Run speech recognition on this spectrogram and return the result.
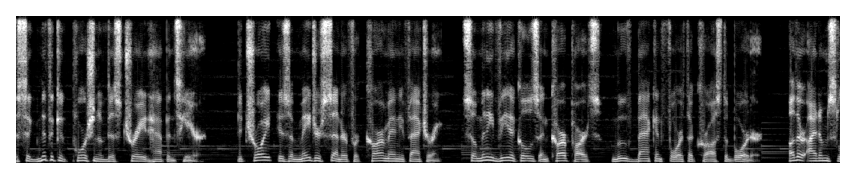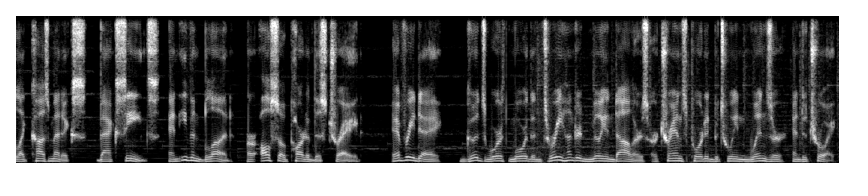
A significant portion of this trade happens here. Detroit is a major center for car manufacturing, so many vehicles and car parts move back and forth across the border. Other items like cosmetics, vaccines, and even blood are also part of this trade. Every day, goods worth more than $300 million are transported between Windsor and Detroit.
